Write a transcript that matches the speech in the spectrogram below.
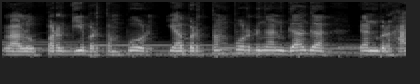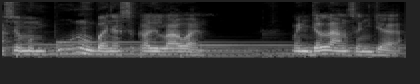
lalu pergi bertempur. Ia bertempur dengan gagah dan berhasil membunuh banyak sekali lawan. Menjelang senja,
